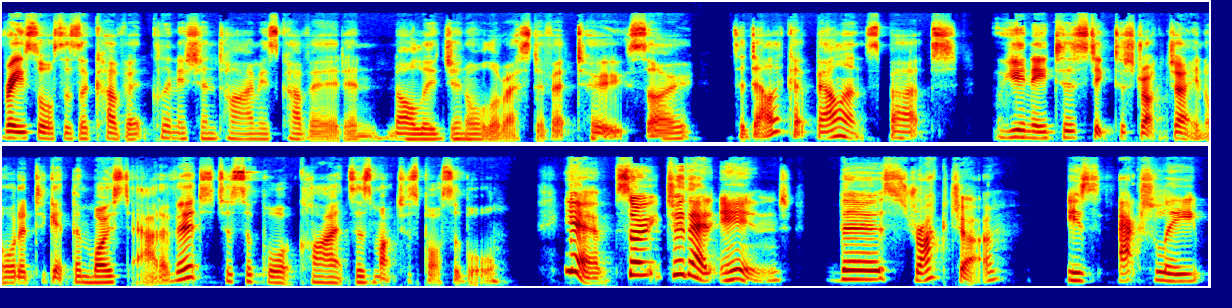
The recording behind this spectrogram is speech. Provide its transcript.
resources are covered, clinician time is covered, and knowledge and all the rest of it too. So it's a delicate balance, but you need to stick to structure in order to get the most out of it to support clients as much as possible. Yeah. So, to that end, the structure is actually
